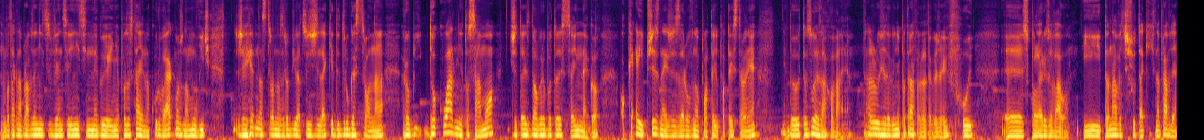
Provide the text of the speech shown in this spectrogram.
No bo tak naprawdę nic więcej, nic innego jej nie pozostaje. No kurwa, jak można mówić, że jedna strona zrobiła coś źle, kiedy druga strona robi dokładnie to samo i że to jest dobre, bo to jest co innego. Okej, okay, przyznaj, że zarówno po tej po tej stronie były to złe zachowania. Ale ludzie tego nie potrafią, dlatego że ich w chuj yy, spolaryzowało. I to nawet wśród takich naprawdę,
